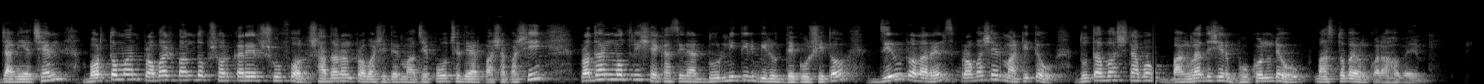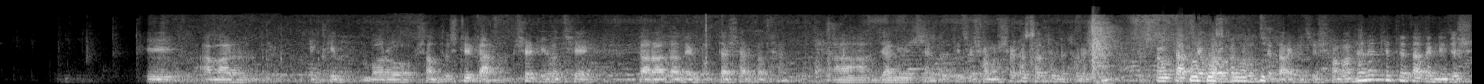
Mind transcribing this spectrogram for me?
জানিয়েছেন, বর্তমান প্রবাস বান্ধব সরকারের সুফল সাধারণ প্রবাসীদের মাঝে পৌঁছে দেওয়ার পাশাপাশি প্রধানমন্ত্রী শেখ হাসিনার দুর্নীতির বিরুদ্ধে ঘোষিত জিরো টলারেন্স প্রবাসের মাটিতেও দূতাবাস নামক বাংলাদেশের ভূখণ্ডেও বাস্তবায়ন করা হবে। আমার একটি বড় সন্তুষ্টির কারণ। সেটি হচ্ছে তারা তাদের প্রত্যাশার কথা জানিয়েছেন। কিছু সমস্যার কথা তুলে ধরেছেন। এবং তার বড় কথা হচ্ছে তারা কিছু সমাধানের ক্ষেত্রে তাদের নিজস্ব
